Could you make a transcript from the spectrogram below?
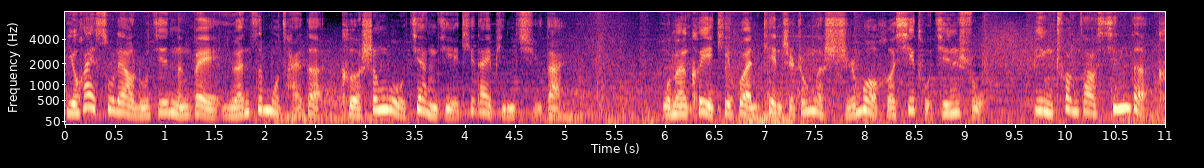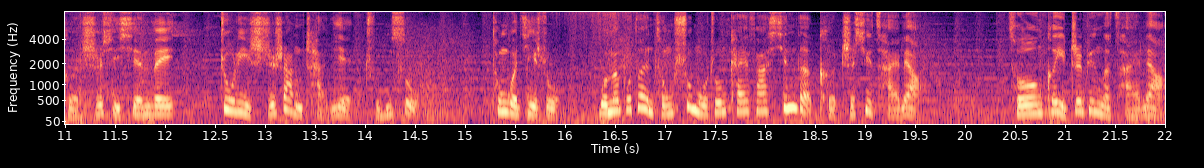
有害塑料如今能被源自木材的可生物降解替代品取代。我们可以替换电池中的石墨和稀土金属，并创造新的可持续纤维，助力时尚产业重塑。通过技术，我们不断从树木中开发新的可持续材料，从可以治病的材料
